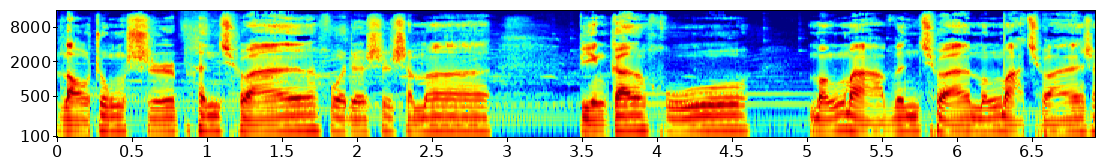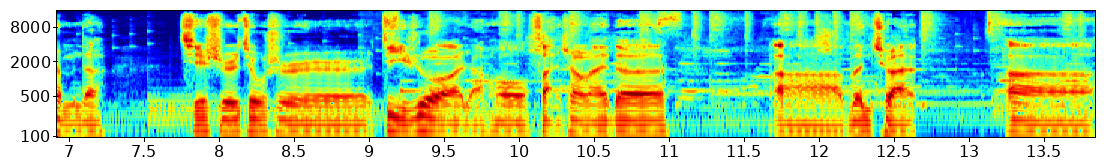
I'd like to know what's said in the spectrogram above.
老钟石喷泉，或者是什么。饼干湖、猛犸温泉、猛犸泉什么的，其实就是地热然后反上来的啊温泉，呃，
